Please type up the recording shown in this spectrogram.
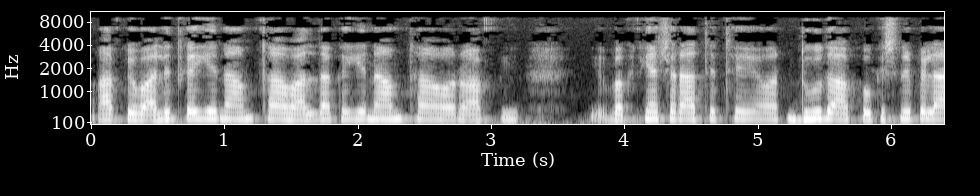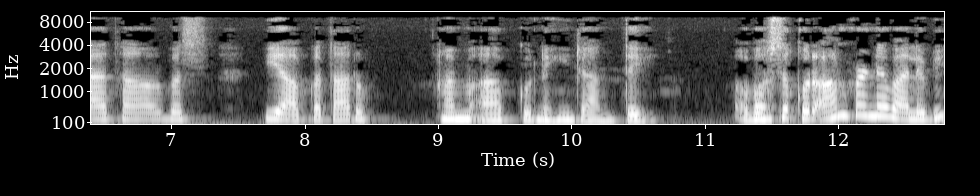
آپ کے والد کا یہ نام تھا، والدہ کا یہ نام تھا اور آپ بکریاں چراتے تھے اور دودھ آپ کو کس نے پلایا تھا؟ اور بس یہ آپ کا تعارف۔ ہم آپ کو نہیں جانتے۔ اور بہت سے قرآن پڑھنے والے بھی۔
